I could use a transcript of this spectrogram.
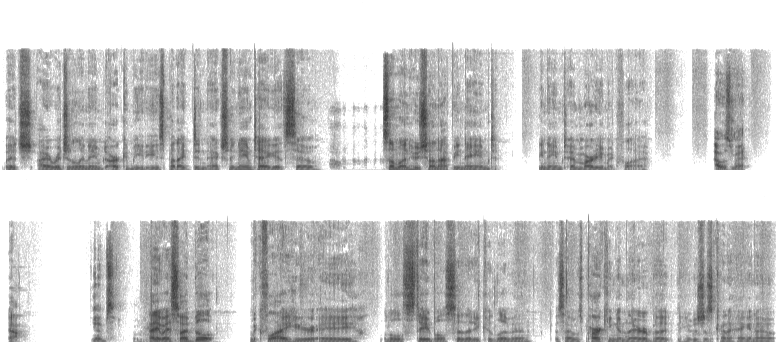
which I originally named Archimedes, but I didn't actually name tag it. So someone who shall not be named, we named him Marty McFly. That was me. Yeah. Gibbs. Anyway, so I built McFly here a little stable so that he could live in because I was parking him there, but he was just kind of hanging out.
